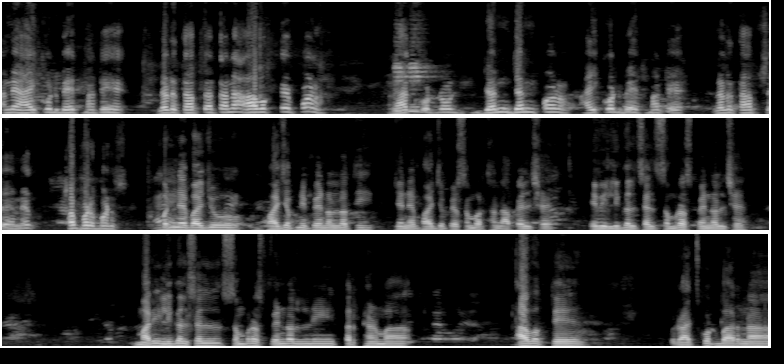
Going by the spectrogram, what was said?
અને હાઈકોર્ટ બેચ માટે લડત આપતા હતા આ વખતે પણ રાજકોટનો જન જન પણ હાઈકોર્ટ બેચ માટે લડત આપશે અને સફળ બનશે. બંને બાજુ ભાજપની પેનલ નથી, જેને ભાજપે સમર્થન આપેલ છે, એવી લીગલ સેલ સમરસ પેનલ છે. મારી લીગલ સેલ સમરસ પેનલની તરફેણમાં આ વખતે રાજકોટ બહારના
